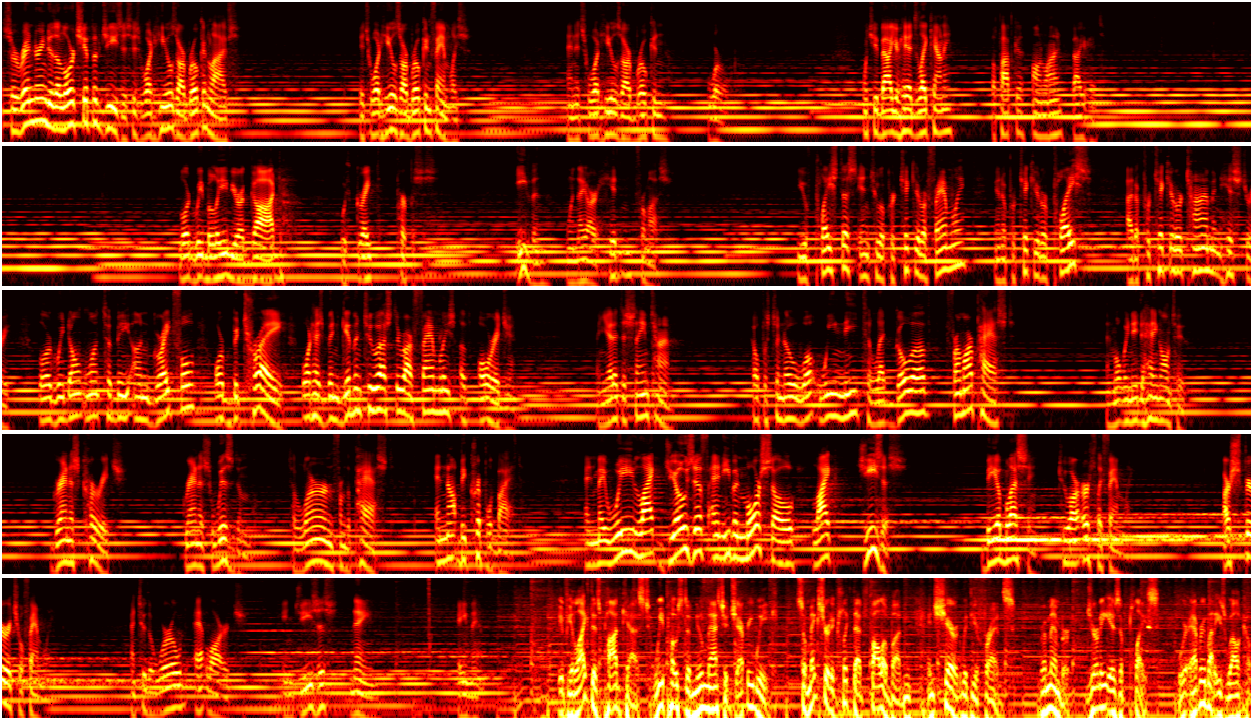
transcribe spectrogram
Surrendering to the Lordship of Jesus is what heals our broken lives. It's what heals our broken families. And it's what heals our broken world. Won't you bow your heads, Lake County, Apopka, online? Bow your heads. Lord, we believe you're a God with great purposes, even when they are hidden from us. You've placed us into a particular family, in a particular place, at a particular time in history. Lord, we don't want to be ungrateful or betray what has been given to us through our families of origin. And yet, at the same time, help us to know what we need to let go of from our past and what we need to hang on to. Grant us courage, grant us wisdom to learn from the past and not be crippled by it. And may we, like Joseph, and even more so, like Jesus, be a blessing to our earthly family, our spiritual family, and to the world at large. In Jesus' name, amen. If you like this podcast, we post a new message every week. So make sure to click that follow button and share it with your friends. Remember, Journey is a place where everybody's welcome,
